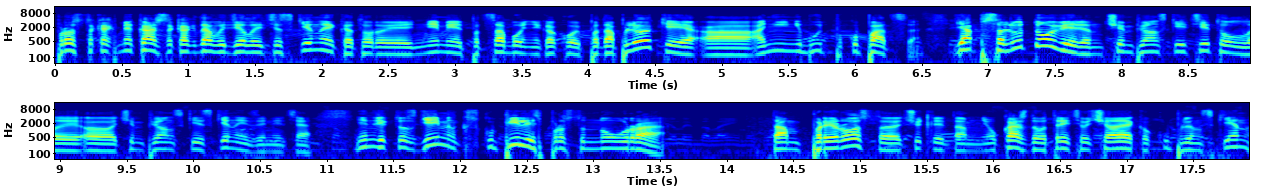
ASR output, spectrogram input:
Просто, как мне кажется, когда вы делаете скины, которые не имеют под собой никакой подоплеки, а, они не будут покупаться. Я абсолютно уверен, чемпионские титулы, э, чемпионские скины, извините, Invictus Gaming скупились просто на ура. Там прирост э, чуть ли там не у каждого третьего человека куплен скин,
